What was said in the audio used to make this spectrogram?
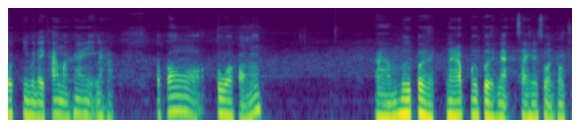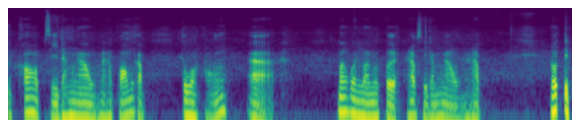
รถมีบันไดข้างมาให้นะครับ แล้วก็ตัวของอมือเปิดนะครับ มือเปิดเนี่ยใส่ในส่วนของชุดครอบสีดำเงานะครับ พร้อมกับตัวของอ่าเบ้ากันรอยมือเปิดนะครับ สีดำเงานะครับรถติด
